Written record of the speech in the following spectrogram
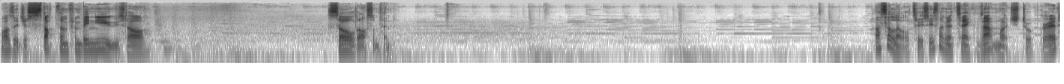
Was it just stop them from being used or sold or something? That's a level 2, so he's not going to take that much to upgrade.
